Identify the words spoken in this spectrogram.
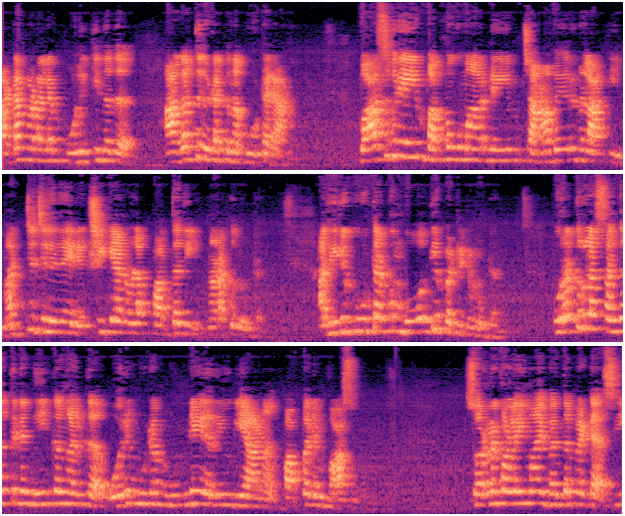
അടപടലം പൊളിക്കുന്നത് അകത്ത് കിടക്കുന്ന കൂട്ടരാണ്. വാസുവിനെയും പത്മകുമാറിനെയും ചാവേറുകളാക്കി മറ്റു ചിലരെ രക്ഷിക്കാനുള്ള പദ്ധതി നടക്കുന്നുണ്ട്. അത് ഇരു കൂട്ടർക്കും ബോധ്യപ്പെട്ടിട്ടുമുണ്ട്. പുറത്തുള്ള സംഘത്തിന്റെ നീക്കങ്ങൾക്ക് ഒരു മുഴം മുന്നേ എറിയുകയാണ് പപ്പനും വാസുവും. സ്വർണക്കൊള്ളയുമായി ബന്ധപ്പെട്ട് സി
